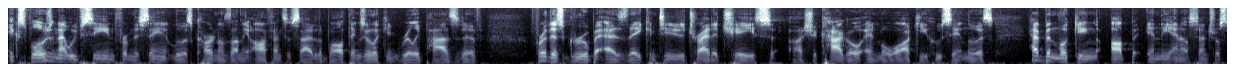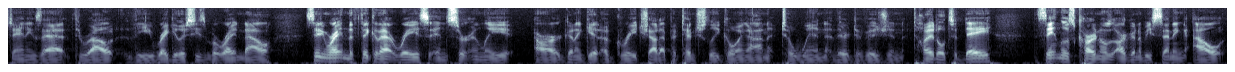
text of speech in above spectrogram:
explosion that we've seen from the St. Louis Cardinals on the offensive side of the ball, things are looking really positive for this group as they continue to try to chase uh, Chicago and Milwaukee, who St. Louis have been looking up in the NL Central standings at throughout the regular season, but right now sitting right in the thick of that race and certainly are going to get a great shot at potentially going on to win their division title today. St. Louis Cardinals are going to be sending out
